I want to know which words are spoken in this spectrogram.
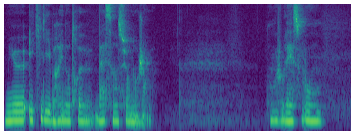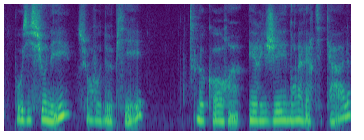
mieux équilibrer notre bassin sur nos jambes. Je vous laisse vous positionner sur vos deux pieds, le corps érigé dans la verticale.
